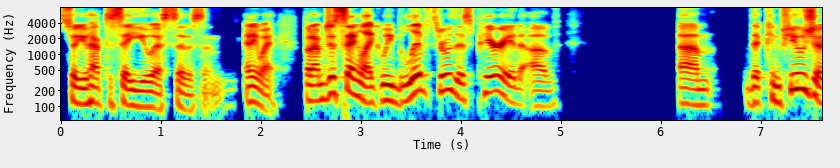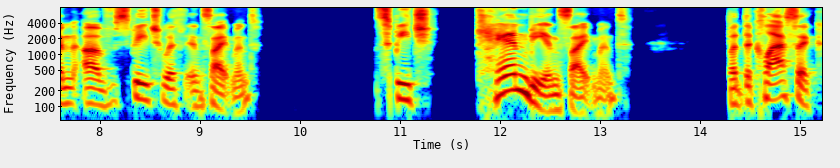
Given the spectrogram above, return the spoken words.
So you have to say U.S. citizen anyway. But I'm just saying, like we've lived through this period of um, the confusion of speech with incitement speech can be incitement, but the classic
